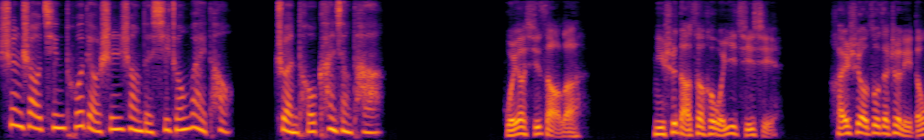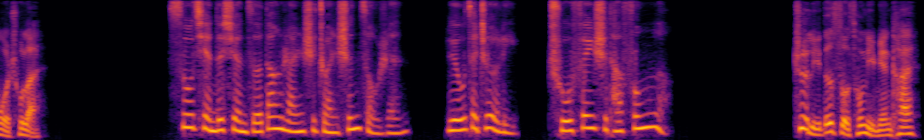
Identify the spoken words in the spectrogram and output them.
盛少卿脱掉身上的西装外套，转头看向他：“我要洗澡了，你是打算和我一起洗，还是要坐在这里等我出来？”苏浅的选择当然是转身走人，留在这里，除非是他疯了。这里的锁从里面开，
